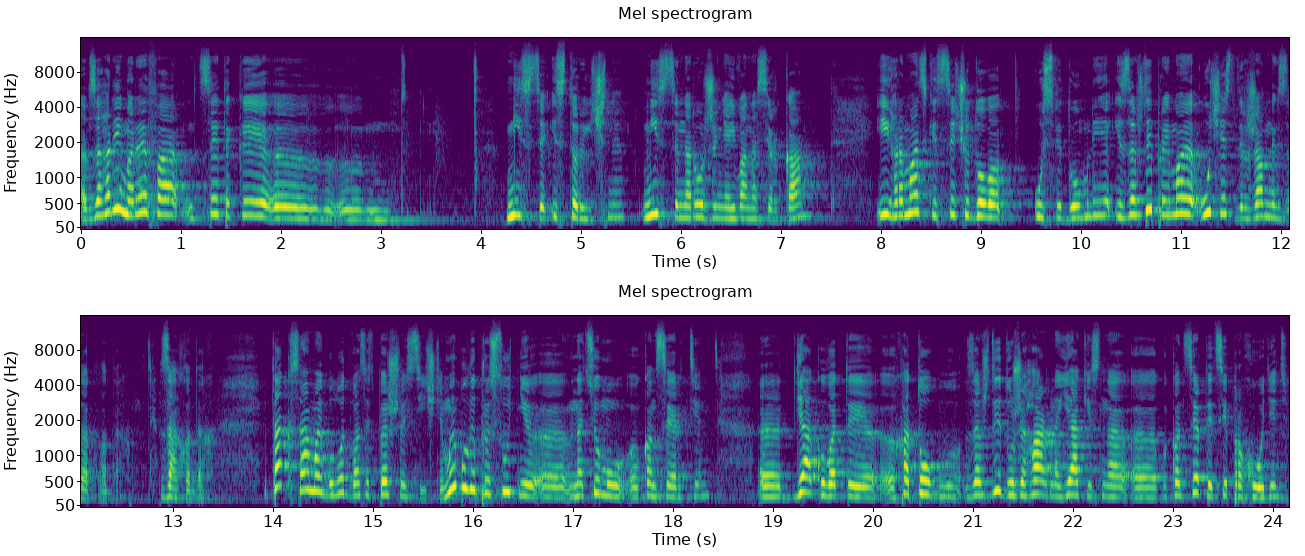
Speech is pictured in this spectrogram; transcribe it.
Е, Взагалі, Мерефа це таке е, е, місце історичне, місце народження Івана Сірка. І громадськість це чудово усвідомлює і завжди приймає участь в державних закладах, заходах. Так само і було 21 січня. Ми були присутні на цьому концерті. Дякувати Хатобу. Завжди дуже гарно, якісно концерти ці проходять.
